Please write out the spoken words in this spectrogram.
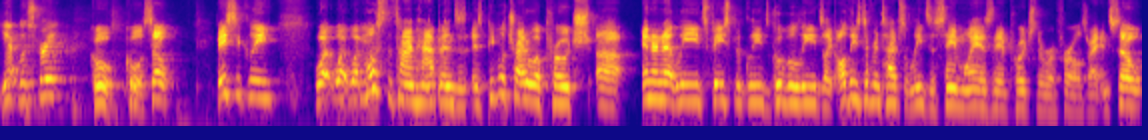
Yep, looks great. Cool, cool. So basically, what, what, what most of the time happens is, is people try to approach uh, internet leads, Facebook leads, Google leads, like all these different types of leads the same way as they approach the referrals, right? And so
